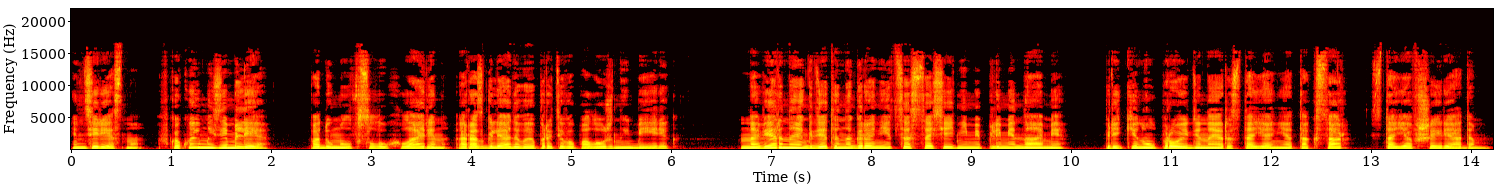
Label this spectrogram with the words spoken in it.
«Интересно, в какой мы земле?» — подумал вслух Ларин, разглядывая противоположный берег. «Наверное, где-то на границе с соседними племенами», — прикинул пройденное расстояние таксар, стоявший рядом.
